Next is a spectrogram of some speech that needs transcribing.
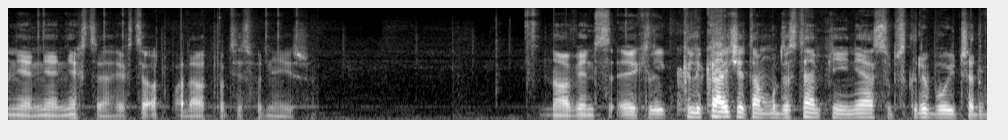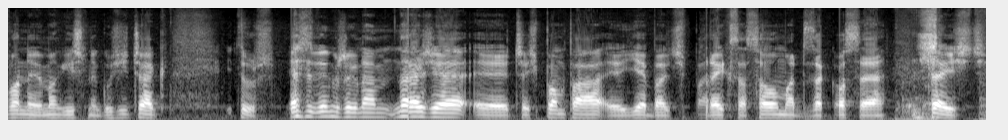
nie, nie, nie chcę, ja chcę odpada, odpad jest ładniejszy. No więc y, klik, klikajcie tam udostępnij, nie? Subskrybuj, czerwony magiczny guziczek. I cóż, ja sobie żegnam. Na razie, y, cześć pompa, y, jebać Parexa, Sołmacz, za kosę. Cześć.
